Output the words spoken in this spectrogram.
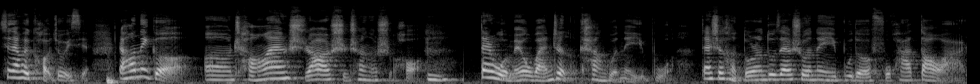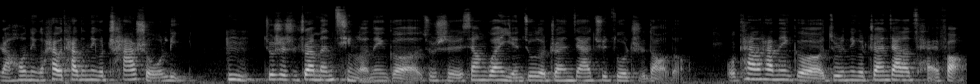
现在会考究一些，然后那个，嗯，《长安十二时辰》的时候，嗯，但是我没有完整的看过那一部，但是很多人都在说那一部的服化道啊，然后那个还有他的那个插手礼，嗯，就是是专门请了那个就是相关研究的专家去做指导的。我看了他那个就是那个专家的采访，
